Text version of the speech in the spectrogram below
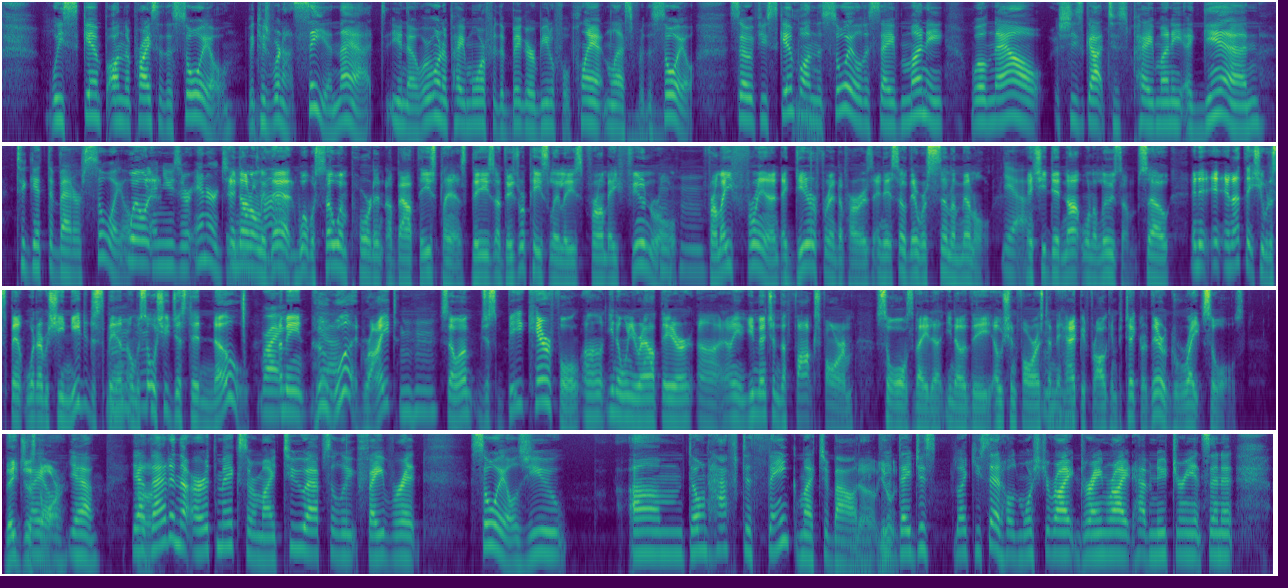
we skimp on the price of the soil because we're not seeing that. You know, we want to pay more for the bigger, beautiful plant and less for the mm-hmm. soil. So if you skimp on the soil to save money, well, now she's got to pay money again to get the better soil Well, and use their energy. And not only that, what was so important about these plants, these are these were peace lilies from a funeral Mm-hmm. from a friend, a dear friend of hers, and it, so they were sentimental. Yeah. and she did not want to lose them. So, and it, and I think she would have spent whatever she needed to spend on the soil. She just didn't know. Mm-hmm. Right. I mean, who Yeah. would, right? Mm-hmm. So, um, just be careful. Uh, you know, when you're out there. Uh, I mean, you mentioned the Fox Farm soils, Veda. You know, the Ocean Forest and the Happy Frog in particular. They're great soils. They just Mm-hmm. They are. Yeah. Yeah, Uh, that and the earth mix are my two absolute favorite soils. You um don't have to think much about No, it. you You- They just like you said, hold moisture right, drain right, have nutrients in it.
